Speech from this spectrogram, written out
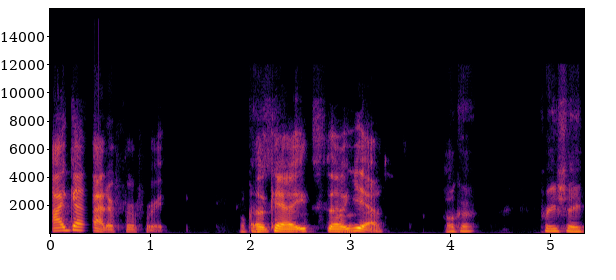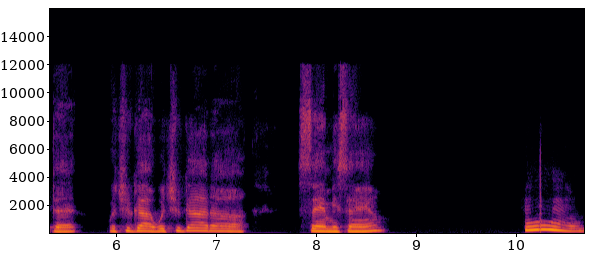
I got it for free. Okay. Okay, so Okay. yeah. Okay. Appreciate that. What you got? What you got, uh, Sammy Sam? Hmm.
